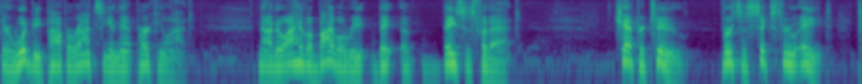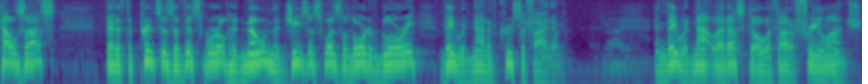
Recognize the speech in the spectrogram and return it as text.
there would be paparazzi in that parking lot. Now, do I have a Bible re- ba- uh, basis for that? Chapter 2, verses 6 through 8 tells us that if the princes of this world had known that Jesus was the Lord of glory, they would not have crucified him. And they would not let us go without a free lunch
